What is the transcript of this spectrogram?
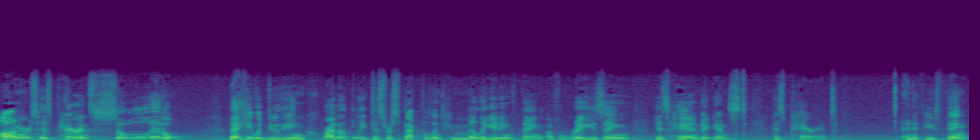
honors his parents so little that he would do the incredibly disrespectful and humiliating thing of raising his hand against his parent. And if you think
